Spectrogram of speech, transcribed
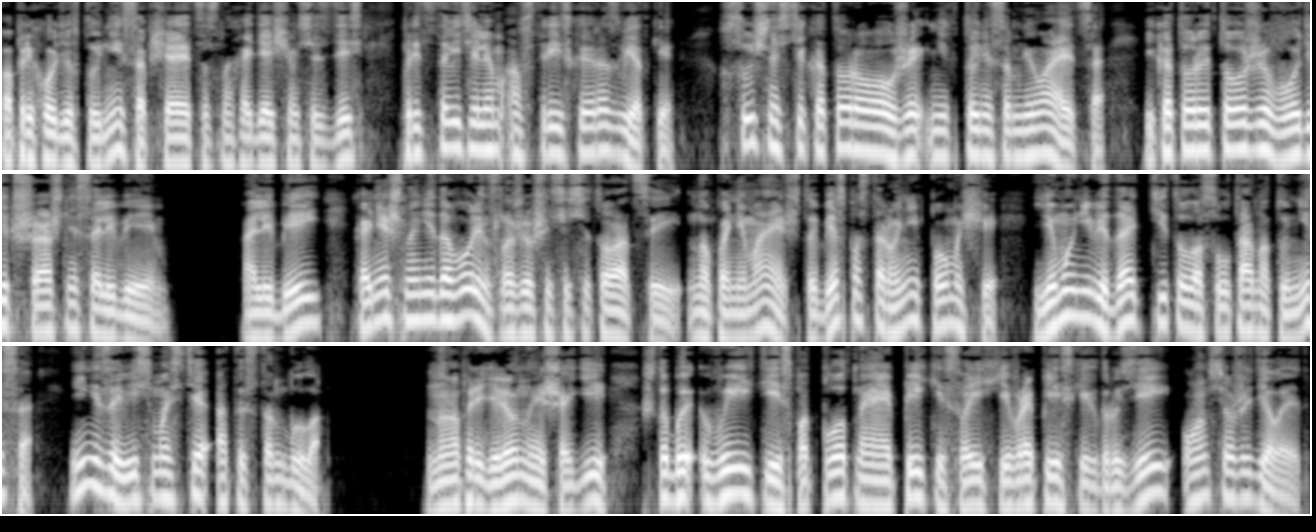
По приходе в Тунис общается с находящимся здесь представителем австрийской разведки, в сущности которого уже никто не сомневается, и который тоже водит шашни с Алибеем. Алибей, конечно, недоволен сложившейся ситуацией, но понимает, что без посторонней помощи ему не видать титула султана Туниса и независимости от Истанбула но определенные шаги, чтобы выйти из-под плотной опеки своих европейских друзей, он все же делает.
